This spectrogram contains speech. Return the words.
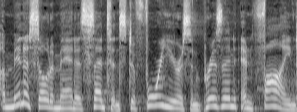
A Minnesota man is sentenced to four years in prison and fined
